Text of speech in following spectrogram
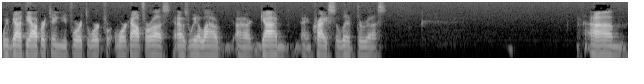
We've got the opportunity for it to work, for, work out for us as we allow uh, God and Christ to live through us. Um,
